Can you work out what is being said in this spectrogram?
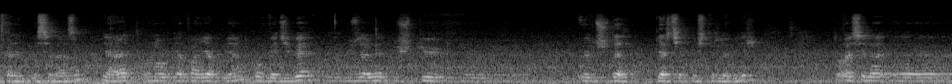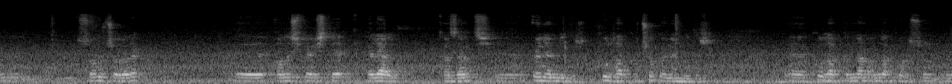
dikkat etmesi lazım. Nihayet onu yapan yapmayan o vecibe e, üzerine düştüğü e, ölçüde gerçekleştirilebilir. Dolayısıyla e, sonuç olarak e, alışverişte helal kazanç e, önemlidir. Kul hakkı çok önemlidir. E, kul hakkından Allah korusun, e,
